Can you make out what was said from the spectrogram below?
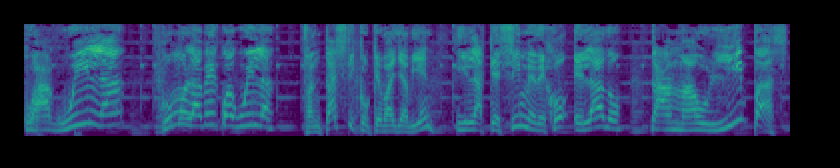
Coahuila. ¿Cómo la ve Coahuila? Fantástico que vaya bien. Y la que sí me dejó helado, Tamaulipas.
